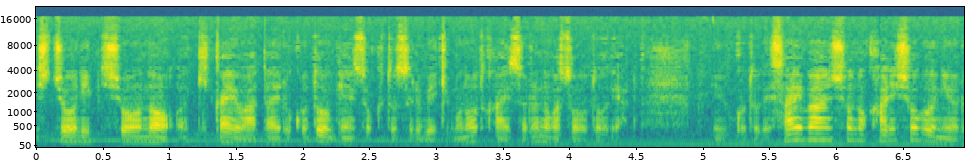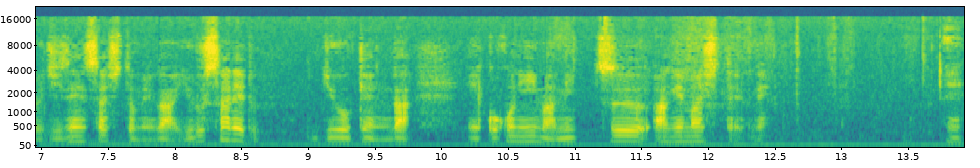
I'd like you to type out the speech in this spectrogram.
主張立証の機会を与えることを原則とするべきものと解するのが相当である。いうことで裁判所の仮処分による事前差し止めが許される要件が、えここに今3つ挙げましたよね。え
